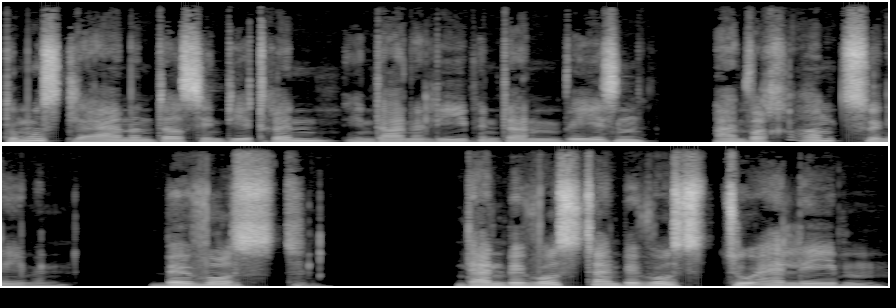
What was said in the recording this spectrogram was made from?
Du musst lernen, das in dir drin, in deiner Liebe, in deinem Wesen einfach anzunehmen. Bewusst. dein Bewusstsein bewusst zu erleben.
